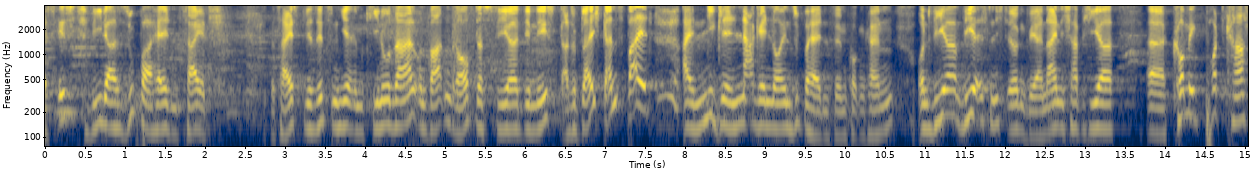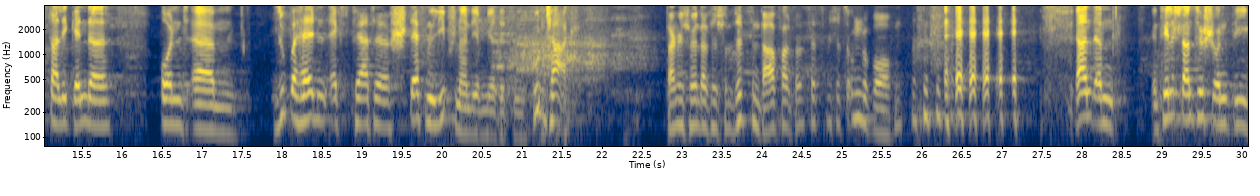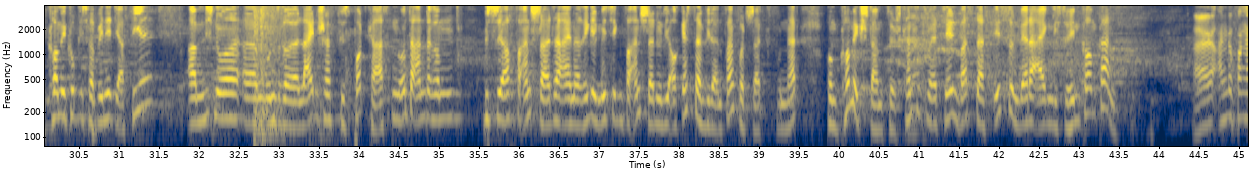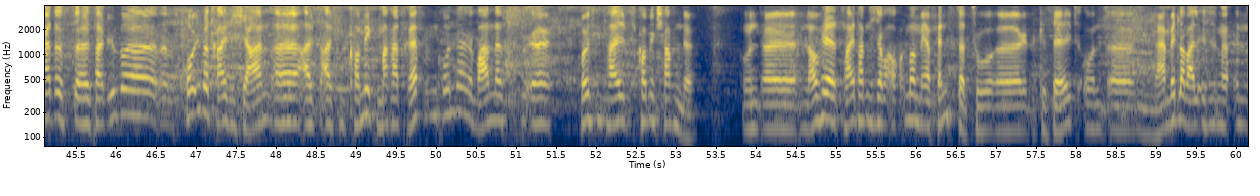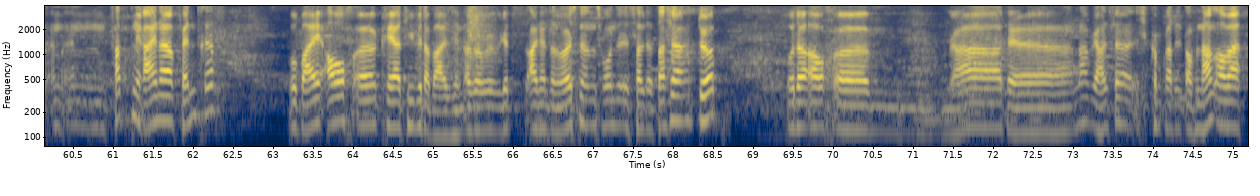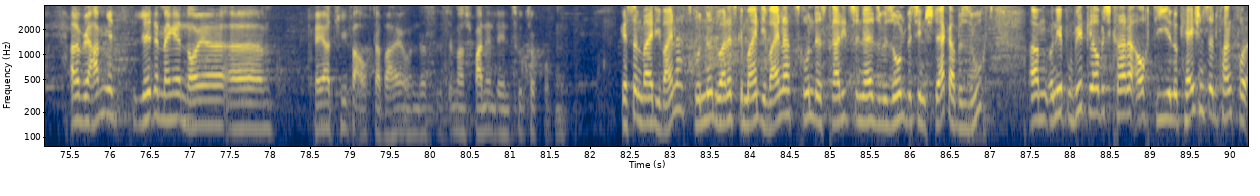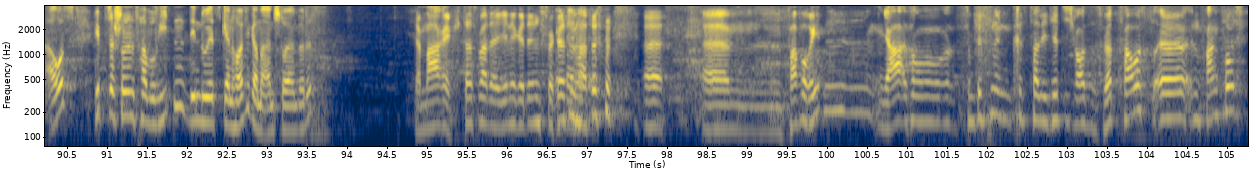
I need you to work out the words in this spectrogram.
Es ist wieder Superheldenzeit. Das heißt, wir sitzen hier im Kinosaal und warten drauf, dass wir demnächst, also gleich ganz bald, einen niegelnagelneuen Superheldenfilm gucken können. Und wir, wir ist nicht irgendwer. Nein, ich habe hier äh, Comic-Podcaster-Legende und ähm, Superhelden-Experte Steffen Liebschner neben mir sitzen. Guten Tag. Dankeschön, dass ich schon sitzen darf, weil sonst hätte es mich jetzt umgeworfen. ja, und ähm, den Telestandtisch und die Comic Cookies verbindet ja viel. Ähm, nicht nur ähm, unsere Leidenschaft fürs Podcasten, unter anderem bist du ja auch Veranstalter einer regelmäßigen Veranstaltung, die auch gestern wieder in Frankfurt stattgefunden hat, vom Comic Stammtisch. Kannst du uns mal erzählen, was das ist und wer da eigentlich so hinkommen kann? Äh, angefangen hat es äh, seit über, äh, vor über 30 Jahren äh, als, als ein Comic-Macher-Treff im Grunde. Waren das äh, größtenteils Comic-Schaffende. Und äh, im Laufe der Zeit haben sich aber auch immer mehr Fans dazu äh, gesellt. Und äh, naja, mittlerweile ist es ein, ein, ein, fast ein reiner Fan-Treff, wobei auch äh, Kreative dabei sind. Also jetzt einer der neuesten in unserer Runde ist halt der Sascha Dörp. Oder auch, ähm, ja, der, na, wie heißt der? Ich komme gerade nicht auf den Namen, aber also wir haben jetzt jede Menge neue äh, Kreative auch dabei und das ist immer spannend, denen zuzugucken. Gestern war ja die Weihnachtsrunde. Du hattest gemeint, die Weihnachtsrunde ist traditionell sowieso ein bisschen stärker besucht. Ähm, und ihr probiert, glaube ich, gerade auch die Locations in Frankfurt aus. Gibt es da schon einen Favoriten, den du jetzt gern häufiger mal ansteuern würdest? Der Marek, das war derjenige, den ich vergessen hatte. äh, ähm, Favoriten, ja, also so ein bisschen kristallisiert sich raus das Wirtshaus äh, in Frankfurt.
